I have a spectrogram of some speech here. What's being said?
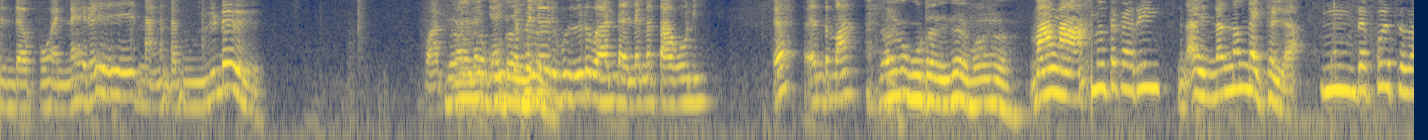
എന്റെ പൊന്നരെ ഞങ്ങളുടെ വീട്. പിന്നെ ഒരു വീട് വേണ്ട? അല്ലെങ്കിൽ താവോലി മാങ്ങ. മാങ്ങ? ഇന്നത്തെ കറി? ഇന്നൊന്നും വെക്കില്ല ഇതെപ്പ വെച്ചതാ?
